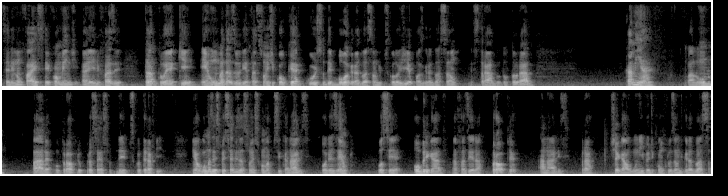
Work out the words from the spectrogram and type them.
Se ele não faz, recomende a ele fazer. Tanto é que é uma das orientações de qualquer curso de boa graduação de psicologia, pós-graduação, mestrado, doutorado, caminhar o aluno para o próprio processo de psicoterapia. Em algumas especializações, como a psicanálise, por exemplo, você é obrigado a fazer a própria análise para chegar a algum nível de conclusão de graduação.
